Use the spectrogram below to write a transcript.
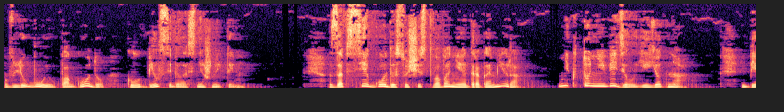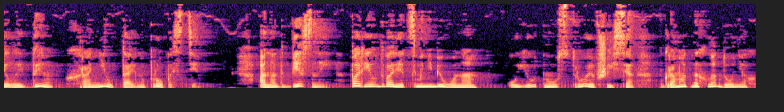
в любую погоду клубился белоснежный дым. За все годы существования Драгомира никто не видел ее дна. Белый дым хранил тайну пропасти, а над бездной парил дворец Манибиона, уютно устроившийся в громадных ладонях,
